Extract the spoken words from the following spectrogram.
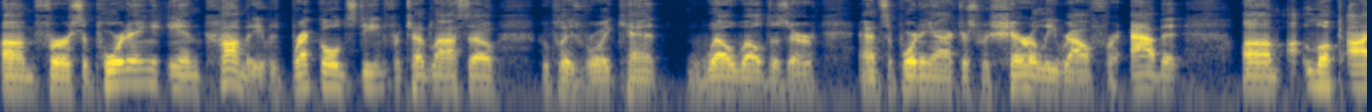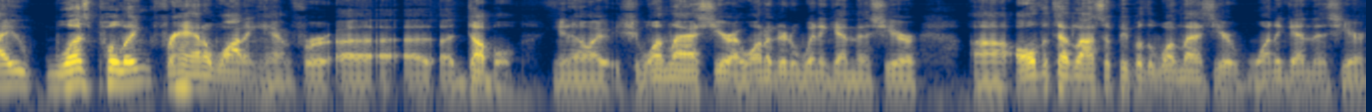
Um, for supporting in comedy, it was Brett Goldstein for Ted Lasso, who plays Roy Kent, well, well deserved. And supporting actress was Sheryl Lee Ralph for Abbott. Um, look, I was pulling for Hannah Waddingham for a, a, a double. You know, I, she won last year. I wanted her to win again this year. Uh, all the Ted Lasso people that won last year won again this year.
